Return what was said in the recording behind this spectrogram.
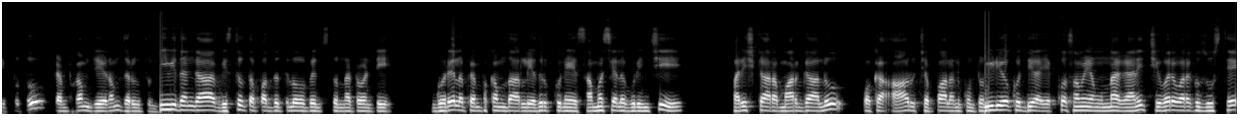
తిప్పుతూ పెంపకం చేయడం జరుగుతుంది. ఈ విధంగా విస్తృత పద్ధతిలో పెంచుతున్నటువంటి గొర్రెల పెంపకందారులు ఎదుర్కొనే సమస్యల గురించి పరిష్కార మార్గాలు ఒక ఆరు చెప్పాలనుకుంటున్నాను వీడియో కొద్దిగా ఎక్కువ సమయం ఉన్నా కానీ చివరి వరకు చూస్తే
